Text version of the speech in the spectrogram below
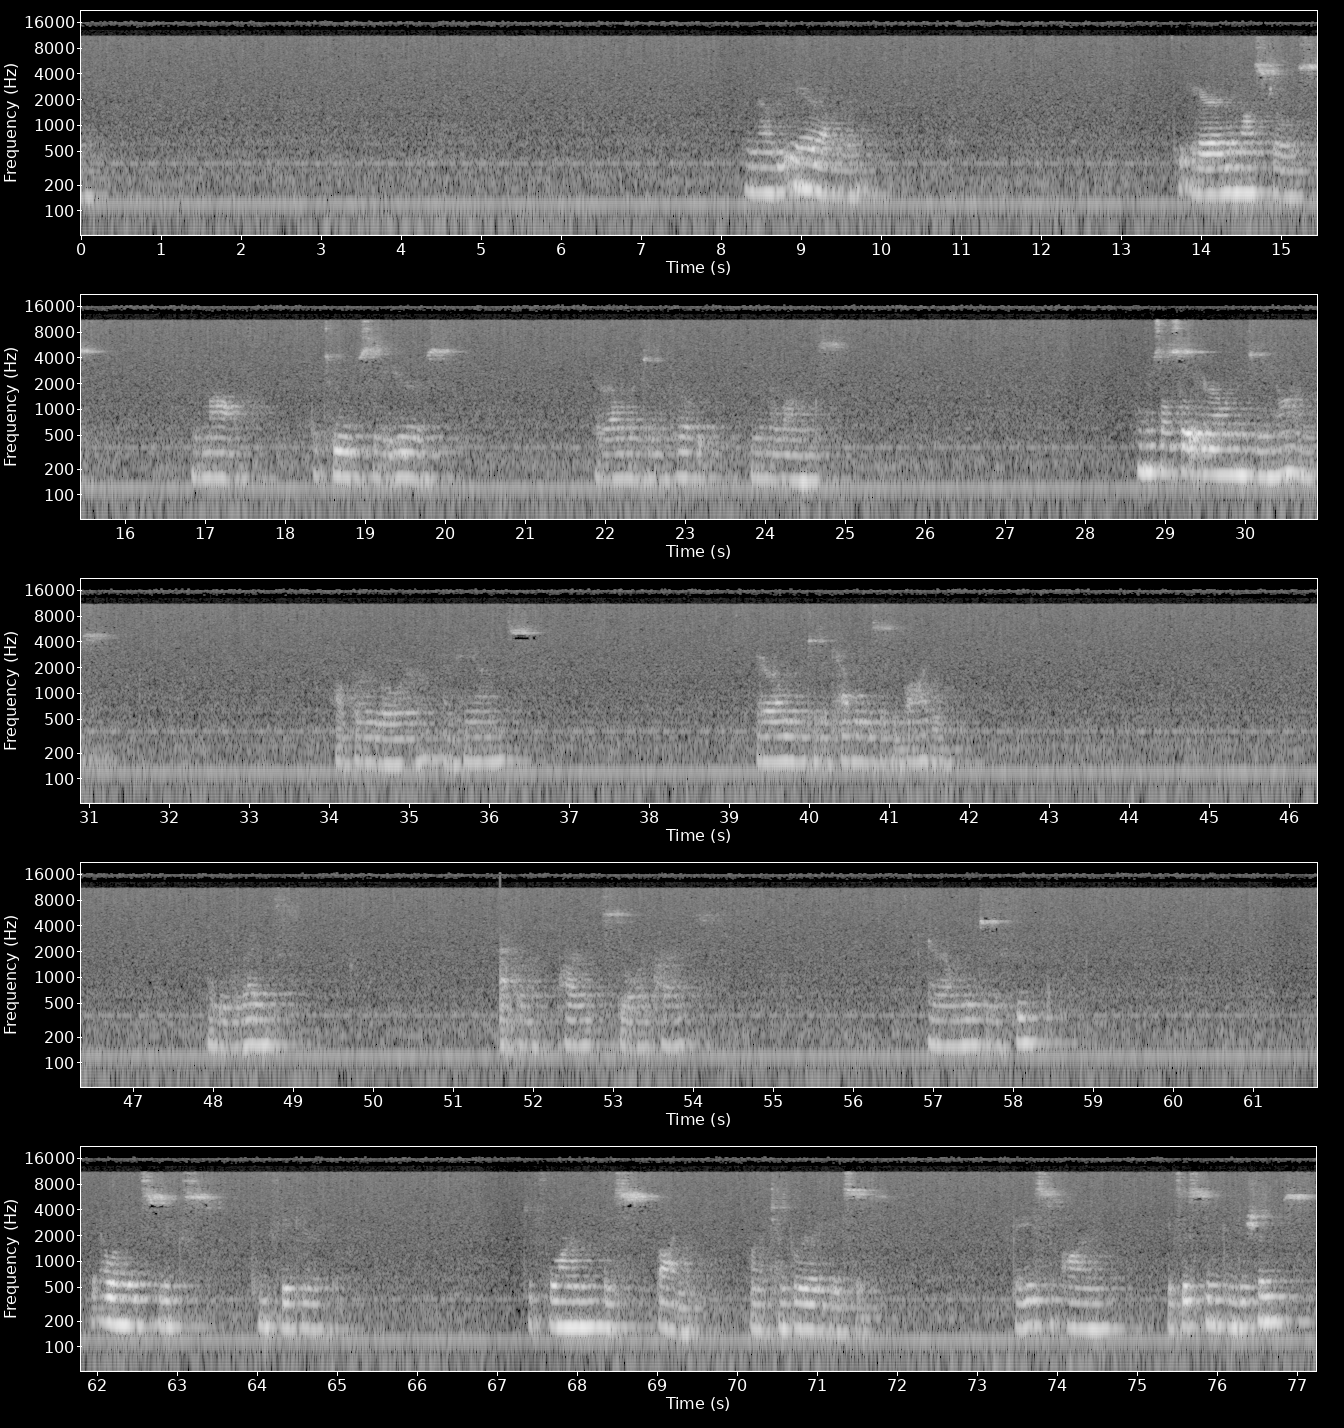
And now the air element. The air in the nostrils, in the mouth, the tubes in the ears, air element in the throat and in the lungs. And there's also air element in the arms, upper, lower, and hands. Air element in the cavities of the body. And in the legs, upper parts, lower parts. Air element in the feet. The elements mixed, configured to form this body on a temporary basis, based upon existing conditions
